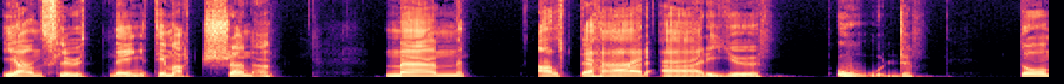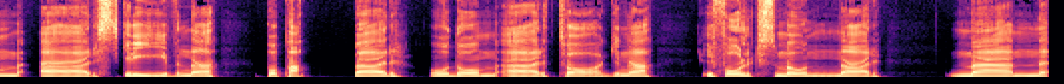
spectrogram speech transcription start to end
i anslutning till matcherna. Men allt det här är ju ord. De är skrivna på papper och de är tagna i folks munnar, men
